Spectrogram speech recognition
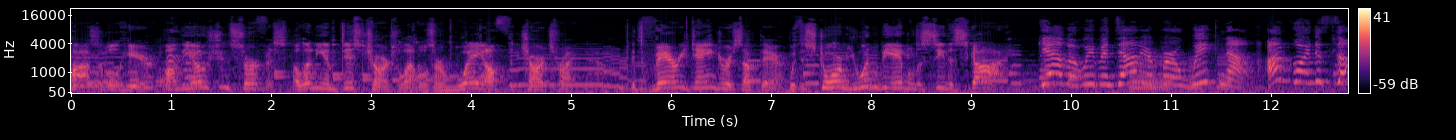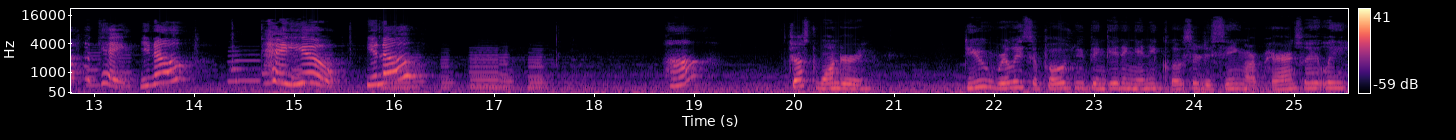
Ask for the impossible here. On the ocean surface, Elenium discharge levels are way off the charts right now. It's very dangerous up there. With the storm, you wouldn't be able to see the sky. Yeah, but we've been down here for a week now. I'm going to suffocate, you know? Hey, you! You know? Huh? Just wondering. Do you really suppose we've been getting any closer to seeing our parents lately?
